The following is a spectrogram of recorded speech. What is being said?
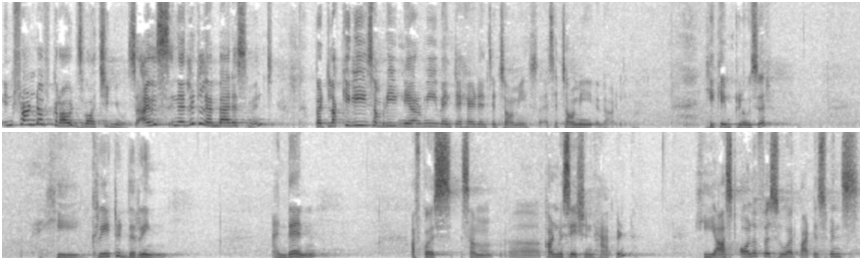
in front of crowds watching you? So I was in a little embarrassment. But luckily, somebody near me went ahead and said, Swami. So I said, Swami Rani. He came closer. He created the ring. And then, of course, some uh, conversation happened. He asked all of us who were participants,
